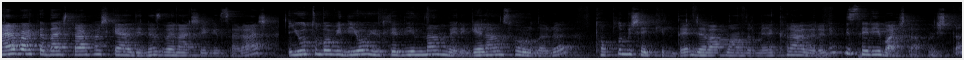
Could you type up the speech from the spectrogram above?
Merhaba arkadaşlar, hoş geldiniz. Ben Ayşegül Saraç. YouTube'a video yüklediğimden beri gelen soruları toplu bir şekilde cevaplandırmaya karar vererek bir seri başlatmıştım.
